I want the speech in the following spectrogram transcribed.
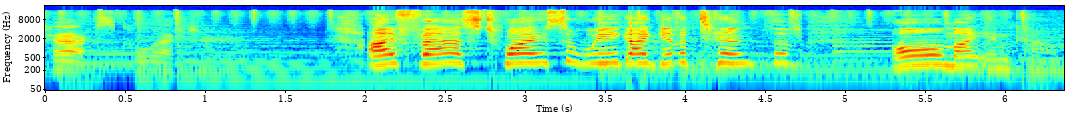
tax collector. I fast twice a week, I give a tenth of all my income.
